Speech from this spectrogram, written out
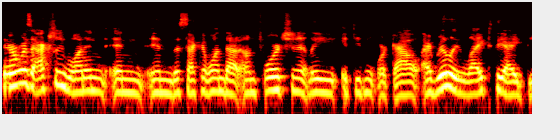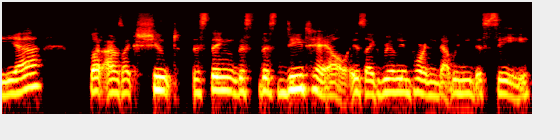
there was actually one in in in the second one that unfortunately it didn't work out i really liked the idea but i was like shoot this thing this this detail is like really important that we need to see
